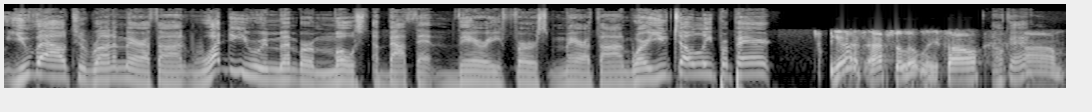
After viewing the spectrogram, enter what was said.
you vowed to run a marathon. What do you remember most about that very first marathon? Were you totally prepared? Yes, absolutely. So Okay. um,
